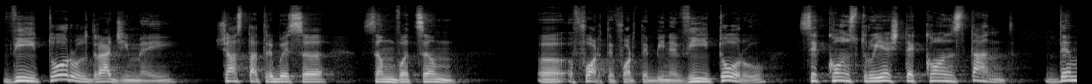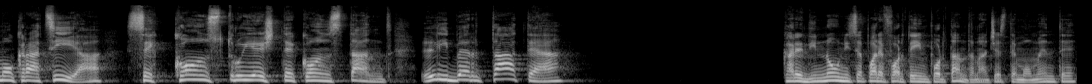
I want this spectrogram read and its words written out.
Viitorul, dragii mei, și asta trebuie să, să învățăm uh, foarte, foarte bine, viitorul se construiește constant. Democrația se construiește constant. Libertatea, care din nou ni se pare foarte importantă în aceste momente,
